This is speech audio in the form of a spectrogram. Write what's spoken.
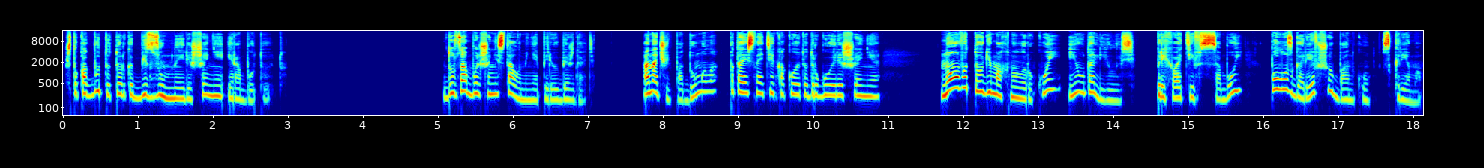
что как будто только безумные решения и работают. Дуза больше не стала меня переубеждать. Она чуть подумала, пытаясь найти какое-то другое решение, но в итоге махнула рукой и удалилась, прихватив с собой полусгоревшую банку с кремом.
